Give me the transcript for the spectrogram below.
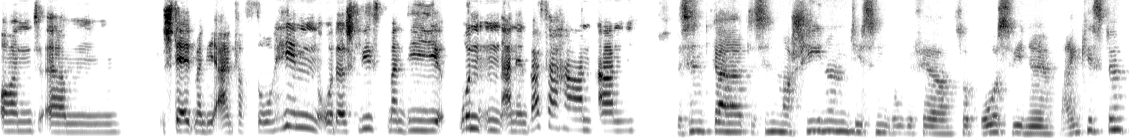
und ähm, stellt man die einfach so hin oder schließt man die unten an den Wasserhahn an? Das sind, das sind Maschinen, die sind ungefähr so groß wie eine Weinkiste.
